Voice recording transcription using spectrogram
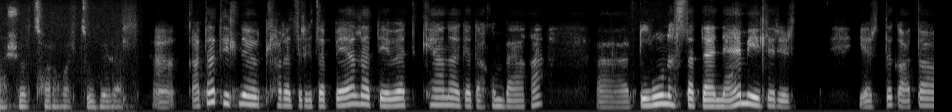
уншуул сургуул зүгээр бол гадаад хэлний хувьд болохоор зэрэг за Бела Дэвид Кяна гэдэг охин байгаа. А 4 настай 8 хэлээр ярьдаг. Одоо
